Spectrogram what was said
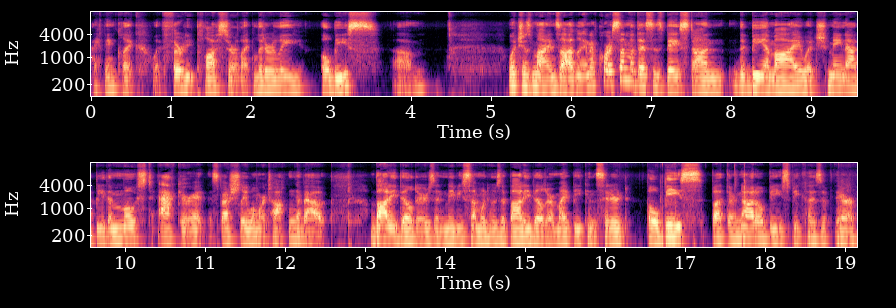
I think like what 30 plus are like literally obese. Um, which is mind boggling. And of course, some of this is based on the BMI, which may not be the most accurate, especially when we're talking about bodybuilders. And maybe someone who's a bodybuilder might be considered obese, but they're not obese because of their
